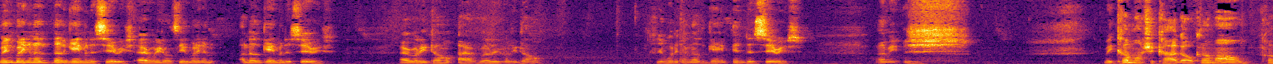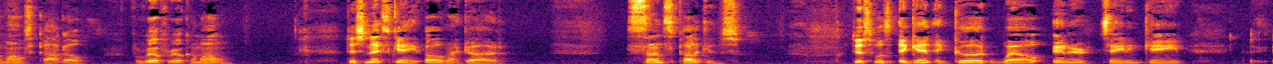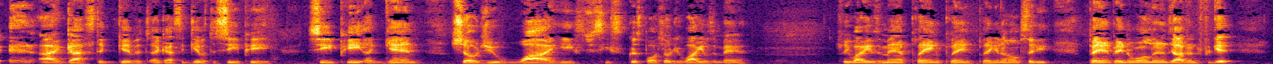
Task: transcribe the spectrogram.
winning, another, game in the series. I really don't see them winning another game in the series. I really don't. I really, really don't see winning another game in this series. I mean, I mean, come on, Chicago. Come on. Come on, Chicago. For real, for real. Come on. This next game, oh my God. Suns Pelicans. This was again a good, well entertaining game. And I got to give it I got to give it to CP. CP again showed you why he, he Chris Paul showed you why he was a man. Show you why he was a man playing, playing, playing in the home city, playing, playing New Orleans. Y'all didn't forget.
